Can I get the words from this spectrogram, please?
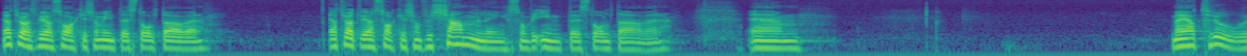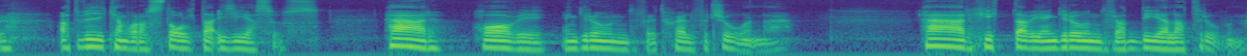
Jag tror att vi har saker som vi inte är stolta över. Jag tror att vi har saker som församling som vi inte är stolta över. Ehm. Men jag tror att vi kan vara stolta i Jesus. Här har vi en grund för ett självförtroende. Här hittar vi en grund för att dela tron.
